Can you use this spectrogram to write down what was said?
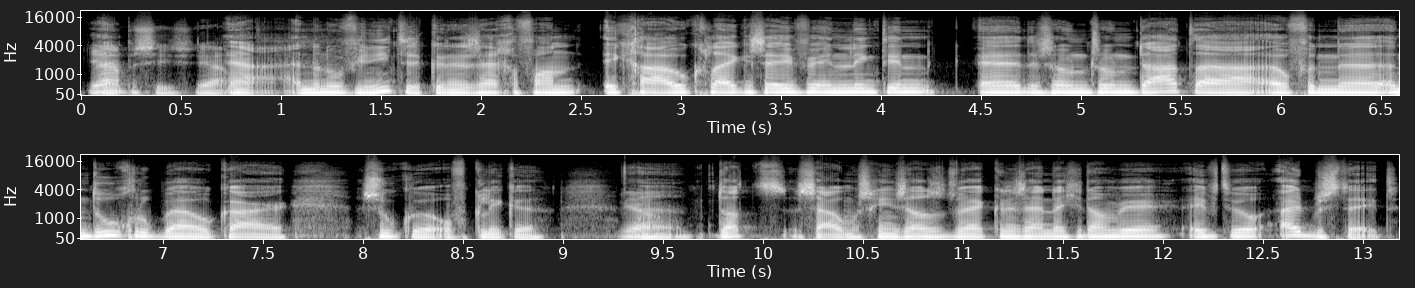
ja, en- precies. Ja. Ja, en dan hoef je niet te kunnen zeggen van... ik ga ook gelijk eens even in LinkedIn eh, zo'n zo'n data of een, eh, een doelgroep bij elkaar zoeken of klikken. Ja. Eh, dat zou misschien zelfs het werk kunnen zijn dat je dan weer eventueel uitbesteedt.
